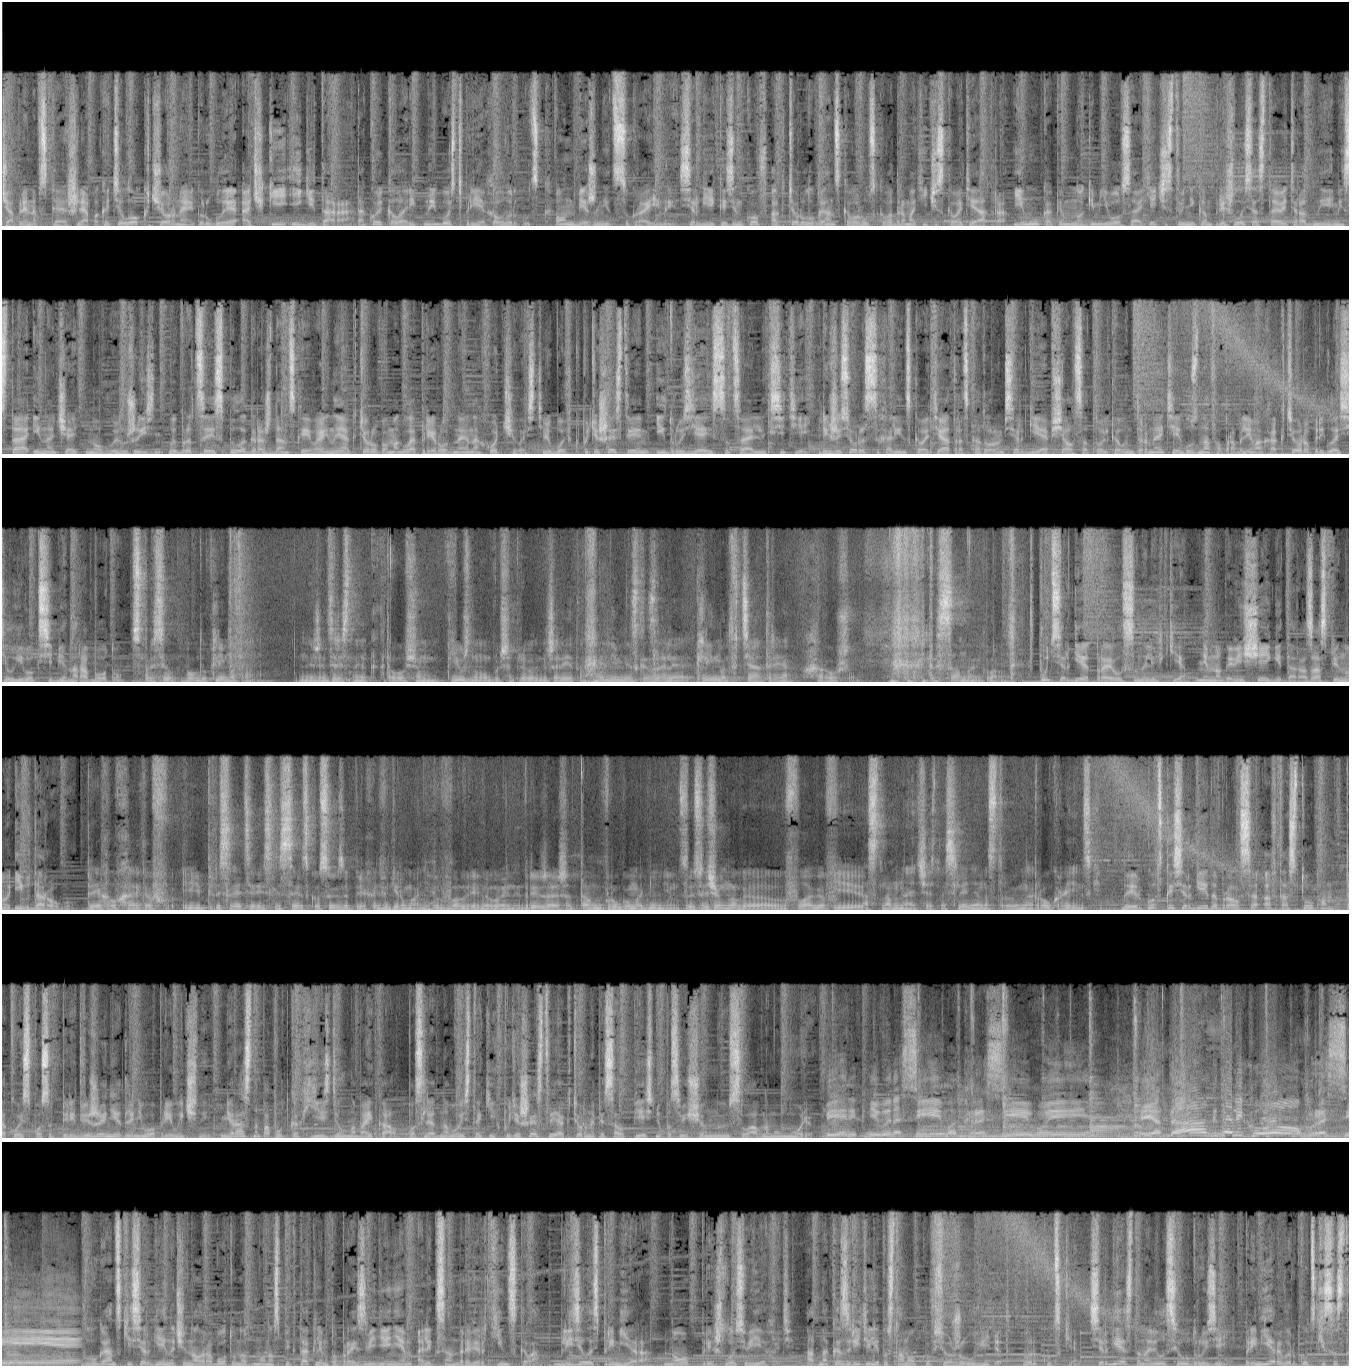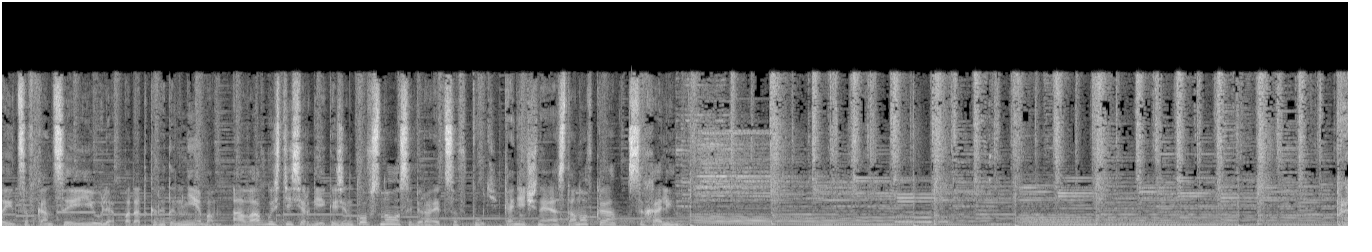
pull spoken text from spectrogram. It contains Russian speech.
Чаплиновская шляпа-котелок, черные круглые очки и гитара. Такой колоритный гость приехал в Иркутск. Он беженец с Украины. Сергей Казенков – актер Луганского русского драматического театра. Ему, как и многим его соотечественникам, пришлось оставить родные места и начать новую жизнь. Выбраться из пыла гражданской войны актеру помогла природная находчивость, любовь к путешествиям и друзья из социальных сетей. Режиссер из Сахалинского театра, с которым Сергей общался только в интернете, узнав о проблемах актера, пригласил его к себе на работу. Спросил по поводу климата. Мне же интересно, я как-то, в общем, к южному больше привык, к жаре. Там. Они мне сказали, климат в театре хороший. Это самое главное. В путь Сергей отправился налегке. Немного вещей, гитара за спину и в дорогу. Приехал в Харьков, и представляете, если из Советского Союза приехать в Германию во время войны. Приезжаешь, а там кругом одни немцы. То есть очень много флагов, и основная часть населения настроена проукраински. До Иркутска Сергей добрался автостопом. Такой способ передвижения для него привычный. Не раз на попутках ездил на Байкал. После одного из таких путешествий актер написал песню, посвященную славному морю. Берег невыносимо красивый, я так далеко в России. В Луганске Сергей начинал работу над моноспектаклем по произведениям Александра Вертинского. Близилась премьера, но пришлось уехать. Однако зрители постановку все же увидят. В Иркутске. Сергей остановился у друзей. Премьера в Иркутске состоится в конце июля под открытым небом. А в августе Сергей Казенков снова собирается в путь. Конечная остановка – Сахалин.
